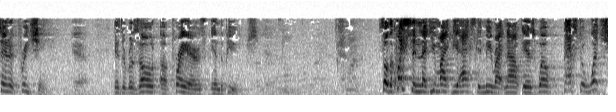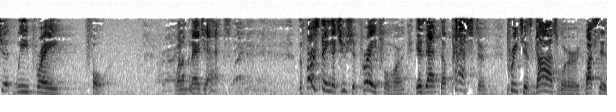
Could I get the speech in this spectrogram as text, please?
centered preaching is a result of prayers in the pews. So the question that you might be asking me right now is well, Pastor, what should we pray for? Well, I'm glad you asked. The first thing that you should pray for is that the pastor preaches God's word, watch this,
